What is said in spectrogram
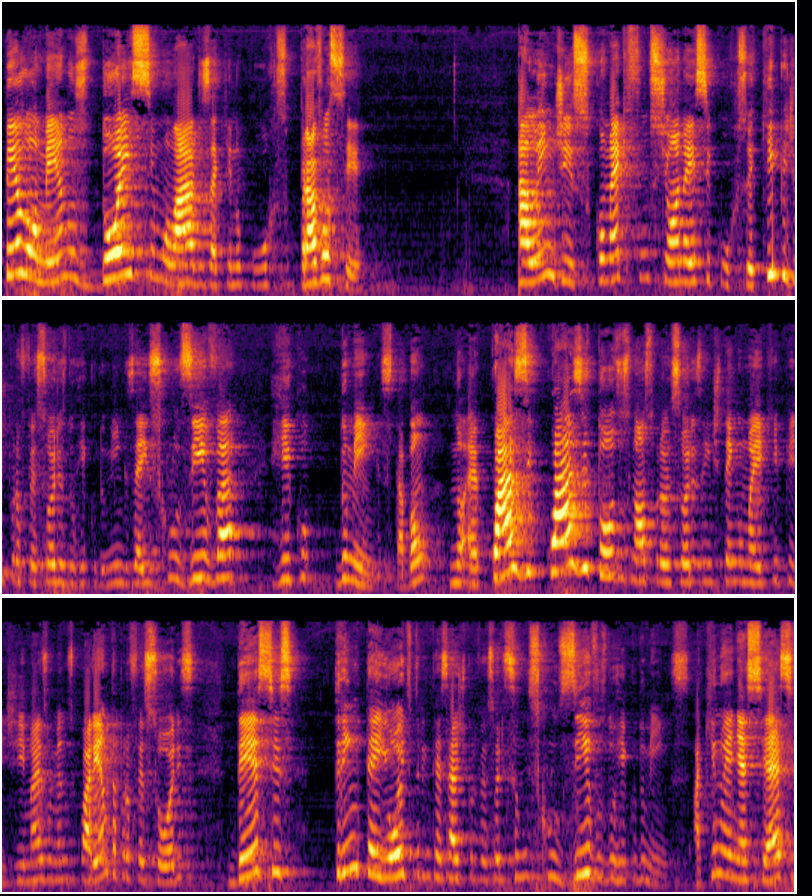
pelo menos dois simulados aqui no curso para você. Além disso, como é que funciona esse curso? A equipe de professores do Rico Domingues é exclusiva Rico Domingues, tá bom? É, quase, quase todos os nossos professores, a gente tem uma equipe de mais ou menos 40 professores. Desses, 38, 37 professores são exclusivos do Rico Domingues. Aqui no INSS,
